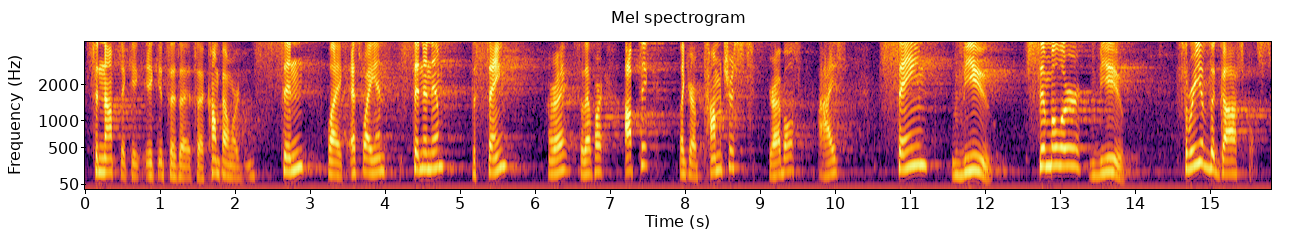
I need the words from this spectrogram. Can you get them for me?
Synoptic, it, it, it's, a, it's a compound word. Syn, like S Y N, synonym, the same. All right, so that part. Optic, like your optometrist, your eyeballs, eyes. Same view, similar view. Three of the Gospels,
